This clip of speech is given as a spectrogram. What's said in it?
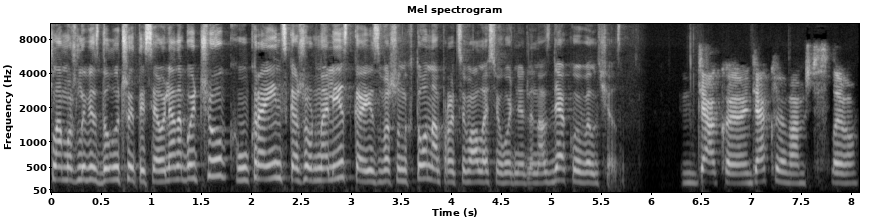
знайшла можливість долучитися. Оляна Бойчук, українська журналістка із Вашингтона, працювала сьогодні для нас. Дякую величезно. Дякую, дякую вам, щасливо.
